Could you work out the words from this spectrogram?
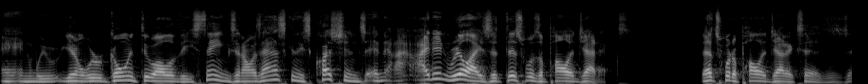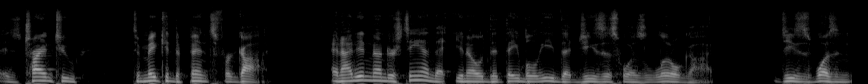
and we you know we were going through all of these things and i was asking these questions and i, I didn't realize that this was apologetics that's what apologetics is, is is trying to to make a defense for god and i didn't understand that you know that they believed that jesus was little god jesus wasn't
